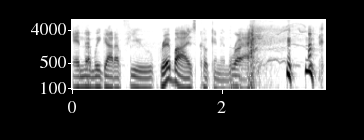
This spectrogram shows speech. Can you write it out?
and then we got a few ribeyes cooking in the back. Right. back.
